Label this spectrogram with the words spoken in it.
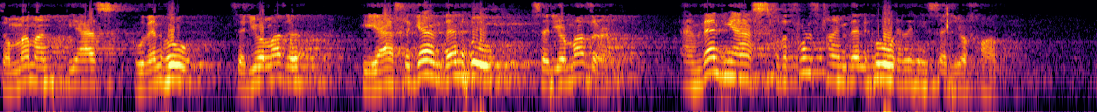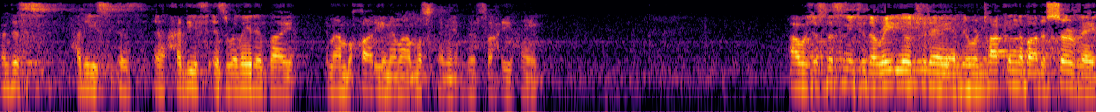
So Maman, he asked, who then who? He said, your mother. He asked again, then who? He said, your mother. And then he asked for the fourth time, then who? And then he said, your father. And this hadith is, uh, hadith is related by Imam Bukhari and Imam Muslim in their Sahihain. I was just listening to the radio today and they were talking about a survey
